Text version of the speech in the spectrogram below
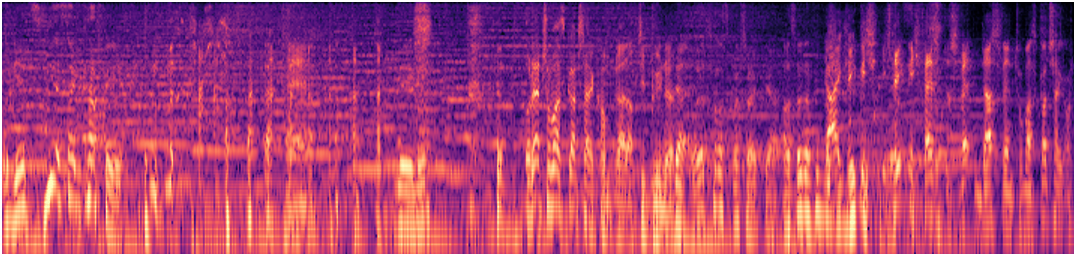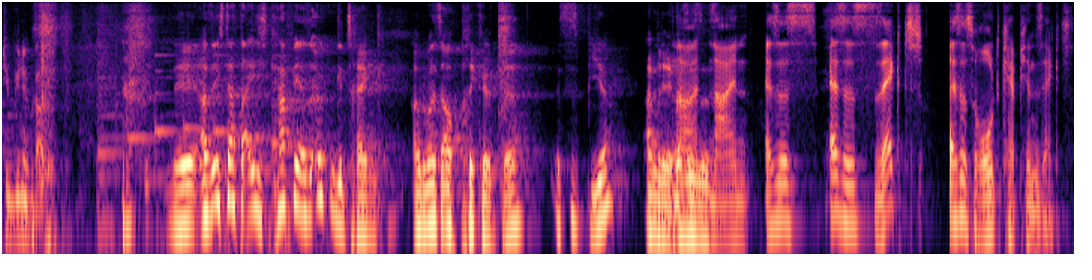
Und jetzt, hier ist dein Kaffee. Äh, Nee, ne? Oder Thomas Gottschalk kommt gerade auf die Bühne. Ja, oder Thomas Gottschalk, ja. Jeden Ja, ich leg mich, gemütlich ich leg mich fest, das wetten das, wenn Thomas Gottschalk auf die Bühne kommt. Nee, also ich dachte eigentlich Kaffee, also irgendein Getränk. Aber du meinst ja auch prickelnd, ne? Ist es Bier? André, was ist Nein, es? nein. Es ist, es ist Sekt. Es ist Rotkäppchen-Sekt.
